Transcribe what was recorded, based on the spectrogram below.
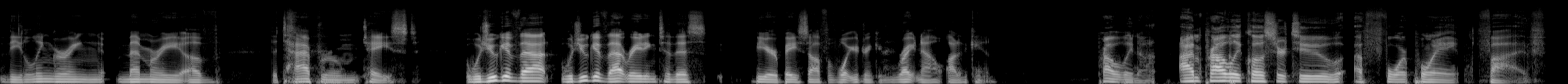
the lingering memory of the tap room taste? Would you give that? Would you give that rating to this beer based off of what you're drinking right now out of the can? Probably not. I'm probably closer to a 4.5,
